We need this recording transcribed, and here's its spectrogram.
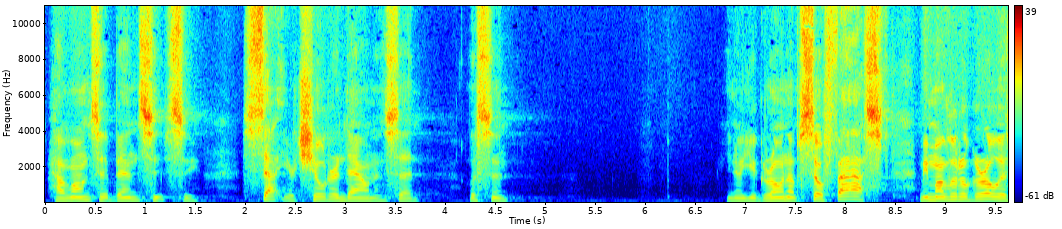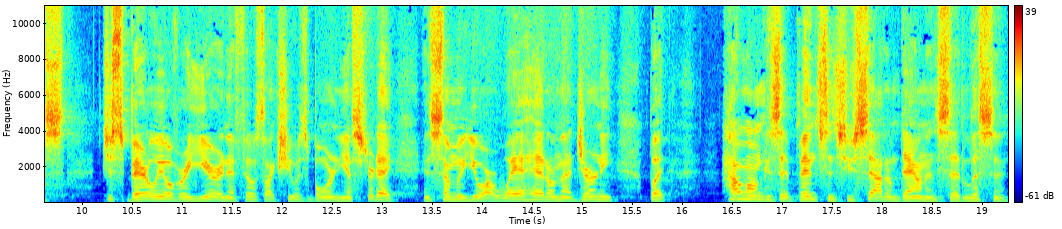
How long's it been since sat your children down and said, Listen, you know, you're growing up so fast. I mean, my little girl is just barely over a year, and it feels like she was born yesterday. And some of you are way ahead on that journey. But how long has it been since you sat them down and said, Listen,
